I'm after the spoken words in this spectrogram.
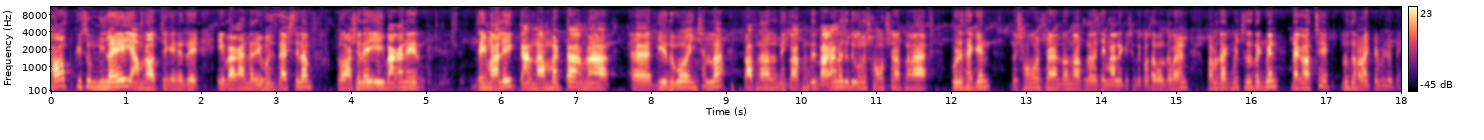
সব কিছু মিলাইয়েই আমরা হচ্ছে কিনে যে এই বাগানটা রিভিউ দিতে আসছিলাম। তো আসলে এই বাগানের যে মালিক, তার নাম্বারটা আমরা দিয়ে দেবো ইনশাল্লাহ। তো আপনারা যদি, আপনাদের বাগানে যদি কোনো সমস্যা আপনারা পড়ে থাকেন। তো সমস্যার জন্য আপনারা সেই মালিকের সাথে কথা বলতে পারেন। ভালো থাকবেন, সুস্থ থাকবেন। দেখা হচ্ছে নতুন আর একটা ভিডিওতে।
